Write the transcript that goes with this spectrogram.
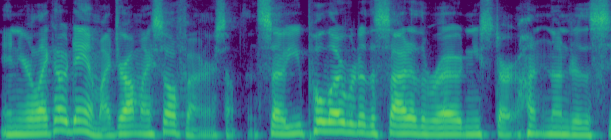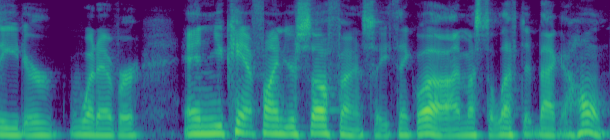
And you're like, oh damn, I dropped my cell phone or something. So you pull over to the side of the road and you start hunting under the seat or whatever, and you can't find your cell phone. So you think, well, I must have left it back at home.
